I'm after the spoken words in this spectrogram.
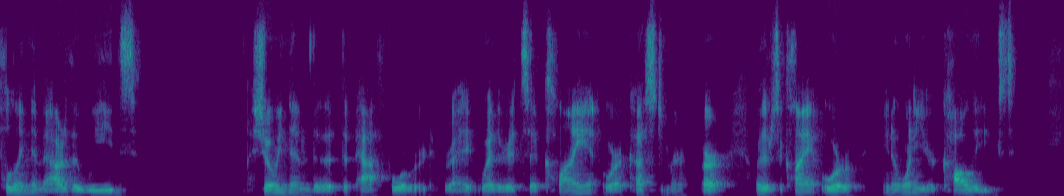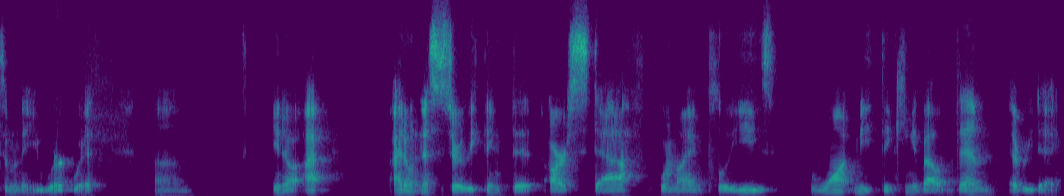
pulling them out of the weeds showing them the the path forward right? Whether it's a client or a customer or whether it's a client or you know one of your colleagues someone that you work with um, you know i i don't necessarily think that our staff or my employees want me thinking about them every day.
